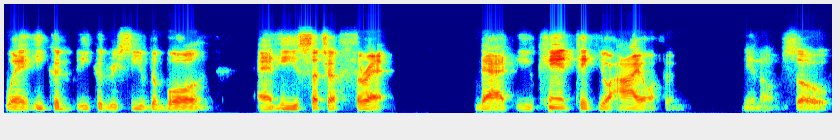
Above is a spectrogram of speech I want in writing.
where he could he could receive the ball and he's such a threat that you can't take your eye off him you know so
